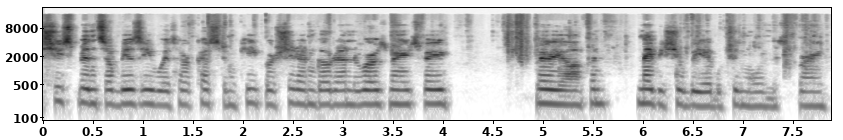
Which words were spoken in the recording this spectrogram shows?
She's been so busy with her custom keeper, she doesn't go down to Rosemary's very, very often. Maybe she'll be able to more in the spring.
